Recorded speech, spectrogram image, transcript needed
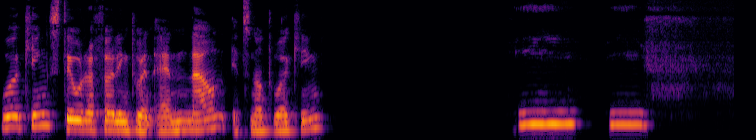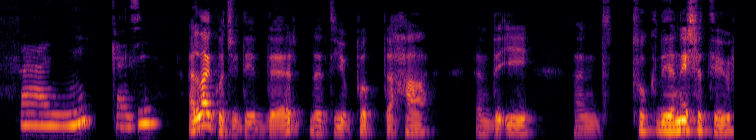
working, still referring to an N noun. It's not working. Hi, hifanyi kazi. I like what you did there, that you put the ha and the I and took the initiative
